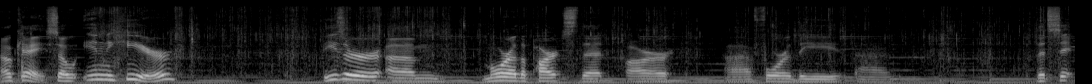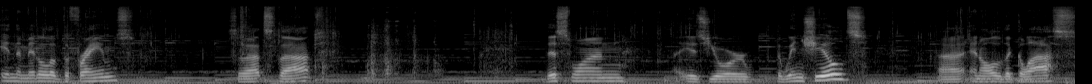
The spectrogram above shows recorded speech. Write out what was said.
Okay, so in here, these are um, more of the parts that are uh, for the uh, that sit in the middle of the frames. So that's that. This one is your the windshields uh, and all of the glass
